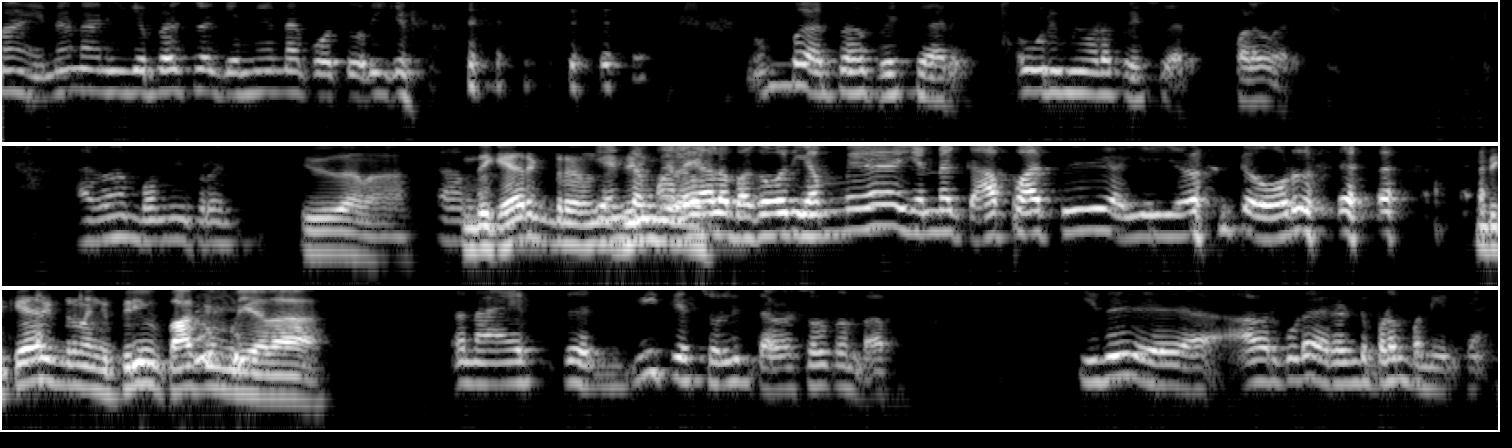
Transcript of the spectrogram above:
நான் என்னண்ணா நீங்கள் பேசுகிறக்கு என்னென்ன கோத்து வரீங்க ரொம்ப அன்பாக பேசுவார். உரிமையோட பேசுவார் பழவார் அதான் பொம்மி ஃப்ரெண்ட்ஸ் இதுதானா? இந்த கேரக்டர் வந்து மலையாள பகவதி அம்மே என்னை காப்பாத்து ஐயோன்ட்டு ஓடுவேன் இந்த கேரக்டர் நாங்க திரும்பி பார்க்க முடியாதா? நான் எடுத்து டீட்டெயில் சொல்லி தர சொல்கிறேன் பாப் இது அவர் கூட ரெண்டு படம் பண்ணியிருக்கேன்.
